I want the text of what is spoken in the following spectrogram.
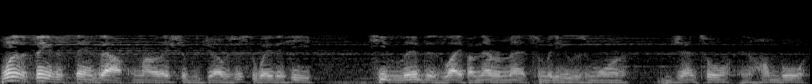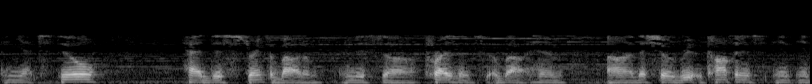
One of the things that stands out in my relationship with Joe is just the way that he he lived his life. I've never met somebody who was more gentle and humble, and yet still had this strength about him and this uh, presence about him uh, that showed re- confidence in, in,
